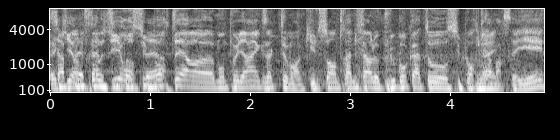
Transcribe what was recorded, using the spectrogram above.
Ça qui est en train de dire aux supporters. supporters euh, montpelliérains exactement qu'ils sont en train de faire le plus beau cadeau aux supporters Ouais. marseillais,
